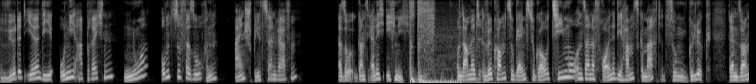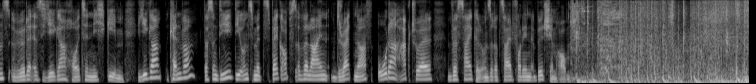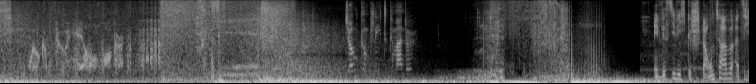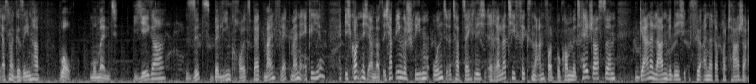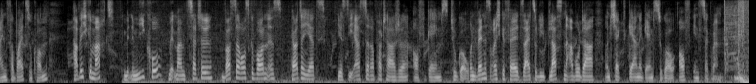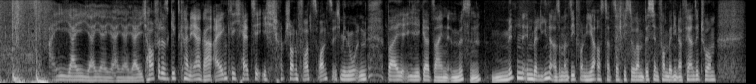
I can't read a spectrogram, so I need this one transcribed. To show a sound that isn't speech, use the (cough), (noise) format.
Würdet ihr die Uni abbrechen, nur um zu versuchen, ein Spiel zu entwerfen? Also ganz ehrlich, ich nicht. Und damit willkommen zu Games to Go. Timo und seine Freunde, die haben es gemacht, zum Glück. Denn sonst würde es Jäger heute nicht geben. Jäger kennen wir, das sind die, die uns mit Spec Ops The Line, Dreadnought oder aktuell The Cycle unsere Zeit vor den Bildschirm rauben. Ey, wisst ihr, wie ich gestaunt habe, als ich erstmal gesehen habe, wow, Moment, Jäger, Sitz Berlin-Kreuzberg, mein Fleck, meine Ecke hier? Ich konnte nicht anders. Ich habe ihn geschrieben und äh, tatsächlich relativ fix eine Antwort bekommen mit Hey Justin, gerne laden wir dich für eine Reportage ein, vorbeizukommen. Habe ich gemacht, mit einem Mikro, mit meinem Zettel. Was daraus geworden ist, hört ihr jetzt. Hier ist die erste Reportage auf Games to Go. Und wenn es euch gefällt, seid so lieb, lasst ein Abo da und checkt gerne Games to Go auf Instagram. Eieieiei, ich hoffe, das gibt keinen Ärger. Eigentlich hätte ich schon vor 20 Minuten bei Jäger sein müssen. Mitten in Berlin, also man sieht von hier aus tatsächlich sogar ein bisschen vom Berliner Fernsehturm.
